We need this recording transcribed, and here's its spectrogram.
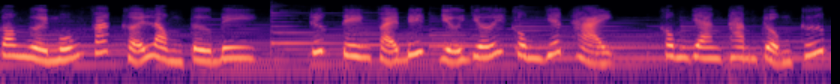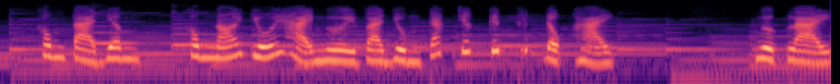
Con người muốn phát khởi lòng từ bi, trước tiên phải biết giữ giới không giết hại, không gian tham trộm cướp, không tà dâm, không nói dối hại người và dùng các chất kích thích độc hại. Ngược lại,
